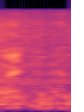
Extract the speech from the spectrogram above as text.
right?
